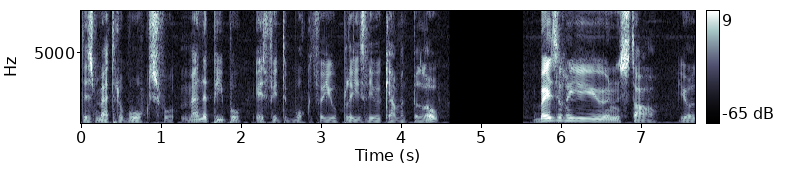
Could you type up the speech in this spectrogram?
This method works for many people. If it worked for you please leave a comment below. Basically you install your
